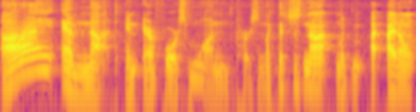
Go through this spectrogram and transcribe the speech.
I am not an Air Force One person. Like that's just not like I, I don't.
